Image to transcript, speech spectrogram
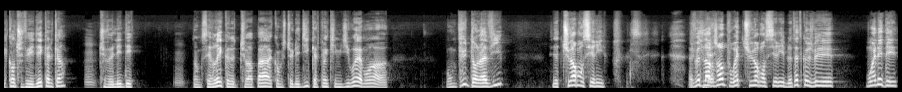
Et quand tu veux aider quelqu'un, Mm. tu veux l'aider. Mm. Donc c'est vrai que tu vas pas, comme je te l'ai dit, quelqu'un qui me dit ouais moi, euh, mon but dans la vie, c'est d'être tueur en série. je veux de l'argent pour être tueur en série. Peut-être que je vais moi l'aider.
